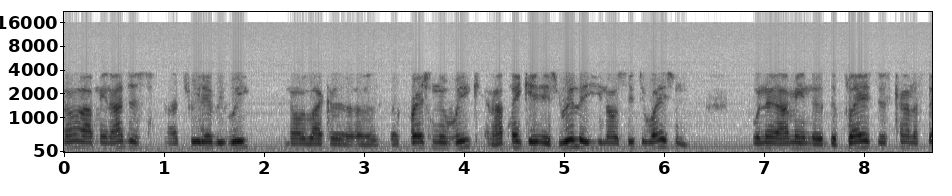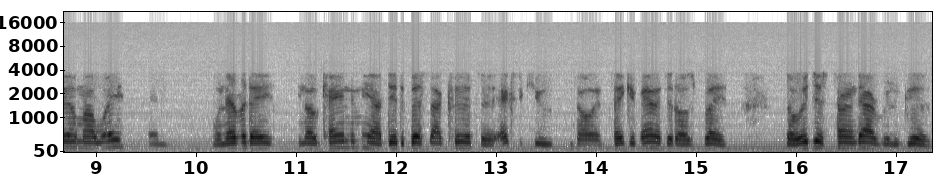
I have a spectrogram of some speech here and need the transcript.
No, I mean, I just I treat every week, you know, like a, a, a fresh new week, and I think it, it's really, you know, situation When I mean, the, the plays just kind of fell my way, and whenever they, you know, came to me, I did the best I could to execute, you know, and take advantage of those plays. So it just turned out really good.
